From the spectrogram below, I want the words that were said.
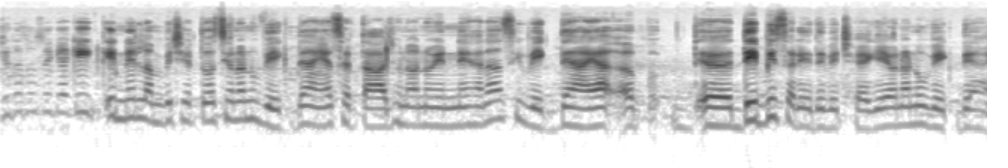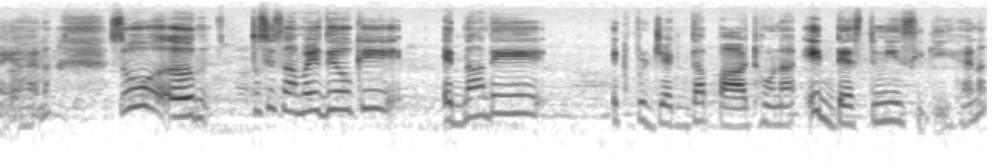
ਜਿੱਦਾਂ ਤੁਸੀਂ ਕਿਹਾ ਕਿ ਇੰਨੇ ਲੰਬੇ ਚਿਰ ਤੋਂ ਅਸੀਂ ਉਹਨਾਂ ਨੂੰ ਵੇਖਦੇ ਆਏ ਆ ਸਰਤਾਜ ਉਹਨਾਂ ਨੂੰ ਇੰਨੇ ਹਨਾ ਅਸੀਂ ਵੇਖਦੇ ਆਏ ਆ ਦੇਬੀ ਸਰੇ ਦੇ ਵਿੱਚ ਹੈਗੇ ਉਹਨਾਂ ਨੂੰ ਵੇਖਦੇ ਆਏ ਆ ਹਨਾ। ਸੋ ਤੁਸੀਂ ਸਮਝਦੇ ਹੋ ਕਿ ਇਦਾਂ ਦੇ ਇੱਕ ਪ੍ਰੋਜੈਕਟ ਦਾ ਪਾਰਟ ਹੋਣਾ, ਇਹ ਡੈਸਟੀਨੀ ਸੀਗੀ, ਹੈ ਨਾ?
